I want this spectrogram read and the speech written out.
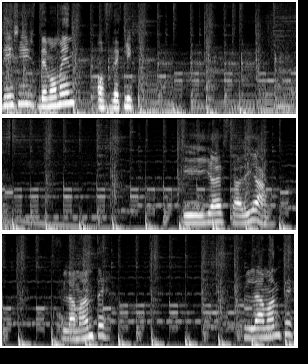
This is the moment of the clip. Y ya estaría. Flamante. Flamante.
